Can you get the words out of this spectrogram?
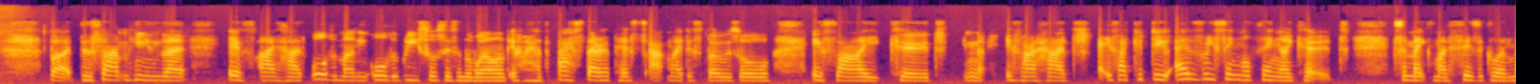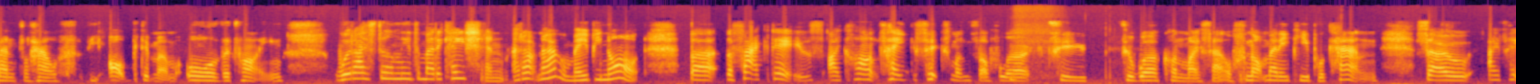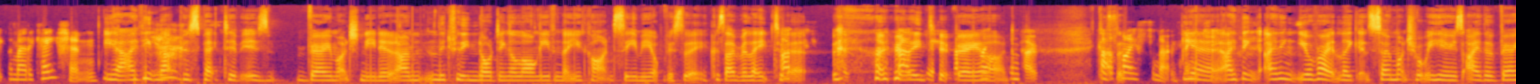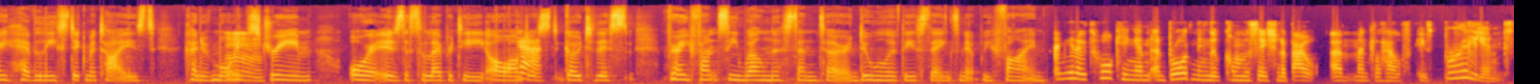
But does that mean that if I had all the money, all the resources in the world, if I had the best therapists at my disposal, if I could, you know, if I had, if I could do every single thing I could to make my physical and mental health the optimum all the time, would I still need the medication? I don't know, maybe not. But the fact is, I can't take six months off work to to work on myself. Not many people can. So I take the medication. Yeah, I think that perspective is very much needed. I'm literally nodding along, even though you can't see me, obviously, because I relate to it. I relate to it very That's hard. Nice to. That's nice to know. Thank yeah, you. I think I think you're right. Like so much what we hear is either very heavily stigmatized, kind of more extreme, or it is a celebrity. Oh, I'll Yeah. just go to this very fancy wellness center and do all of these things, and it'll be fine. and you know talking and, and broadening the conversation about um, mental health is brilliant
